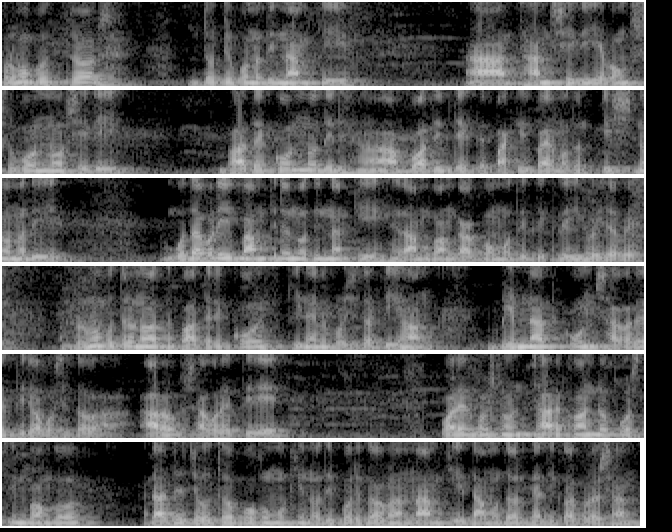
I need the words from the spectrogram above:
ব্রহ্মপুত্রর দুটি উপনদীর নাম কি? ধানসিঁড়ি এবং সুবর্ণসিঁড়ি। ভারতের কোন নদীর বদ্বীপ দেখতে পাখির পায়ের মতন কৃষ্ণ নদী? গোদাবরী বাম নদীর নাম কি? রামগঙ্গা, গোমতী লিখলেই হয়ে যাবে। ব্রহ্মপুত্র নদ ভারতের কো- কি নামে পরিচিত? ডিহং। ভীমনাথ কোন সাগরের তীরে অবস্থিত? আরব সাগরের তীরে। পরের প্রশ্ন, ঝাড়খণ্ড, পশ্চিমবঙ্গ রাজ্যের যৌথ বহুমুখী নদী পরিকল্পনার নাম কি? Damodar valley corporation.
